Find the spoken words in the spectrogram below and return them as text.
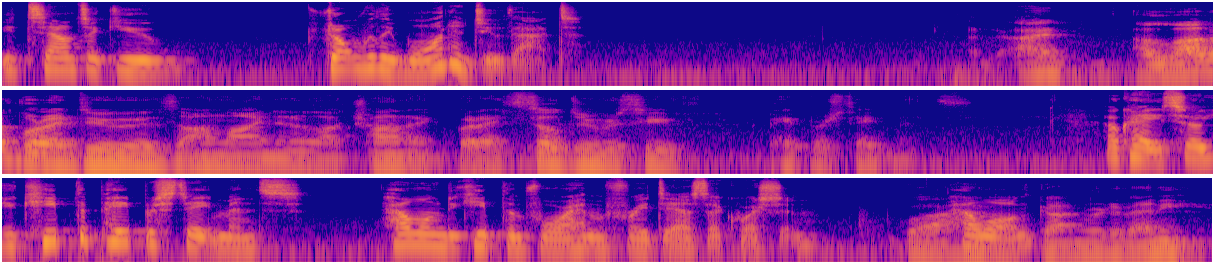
It sounds like you don't really want to do that. I a lot of what I do is online and electronic, but I still do receive paper statements. Okay, so you keep the paper statements. How long do you keep them for? I'm afraid to ask that question. Well, I How haven't long? gotten rid of any.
